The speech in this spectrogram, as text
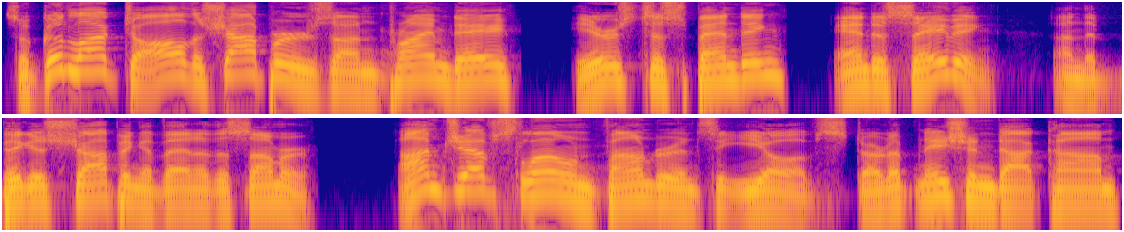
So good luck to all the shoppers on Prime Day. Here's to spending and a saving on the biggest shopping event of the summer. I'm Jeff Sloan, founder and CEO of StartupNation.com,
